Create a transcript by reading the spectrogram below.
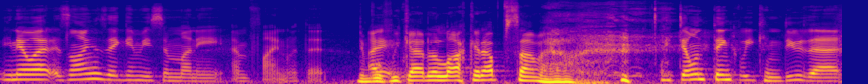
You know what? As long as they give me some money, I'm fine with it. I, we got to lock it up somehow. I don't think we can do that.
